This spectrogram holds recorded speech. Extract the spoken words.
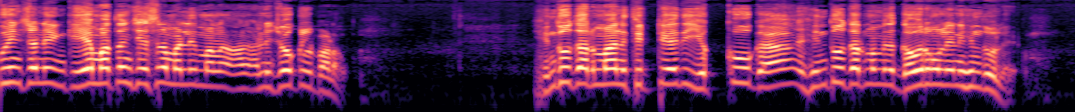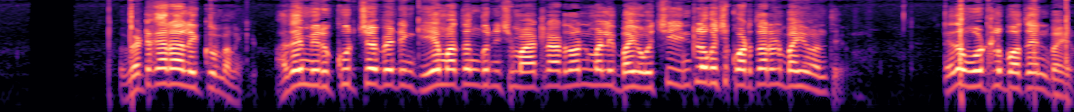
ఊహించండి ఇంక ఏ మతం చేసినా మళ్ళీ మన అన్ని జోకులు పడవు. హిందూ ధర్మాన్ని తిట్టేది ఎక్కువగా హిందూ ధర్మం మీద గౌరవం లేని హిందువులే. వెటకరాలు ఎక్కువ మనకి. అదే మీరు కూర్చోబెట్టి ఇంక ఏ మతం గురించి మాట్లాడదామని మళ్ళీ భయం వచ్చి ఇంట్లోకి వచ్చి కొడతారని భయం అంతే. లేదా ఓట్లు పోతాయని భయం.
